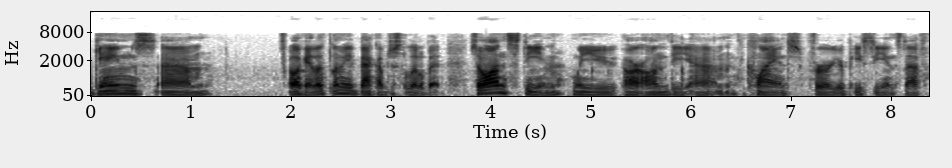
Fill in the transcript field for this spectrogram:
games. Um, okay, let, let me back up just a little bit. So on Steam, when you are on the um, client for your PC and stuff,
